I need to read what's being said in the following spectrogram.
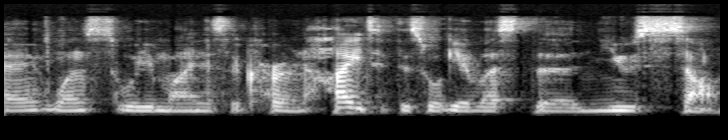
okay once we minus the current height this will give us the new sum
